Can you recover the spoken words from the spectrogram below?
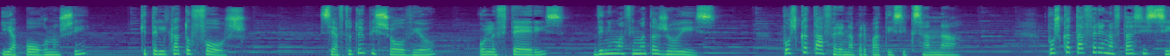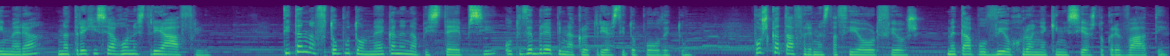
η απόγνωση και τελικά το φως. Σε αυτό το επεισόδιο, ο Λευτέρης δίνει μαθήματα ζωής. Πώς κατάφερε να περπατήσει ξανά; Πώς κατάφερε να φτάσει σήμερα να τρέχει σε αγώνες τριάθλου; Τι ήταν αυτό που τον έκανε να πιστέψει ότι δεν πρέπει να ακροτριαστεί το πόδι του; Πώς κατάφερε να σταθεί όρθιος μετά από δύο χρόνια κινησίας στο κρεβάτι;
